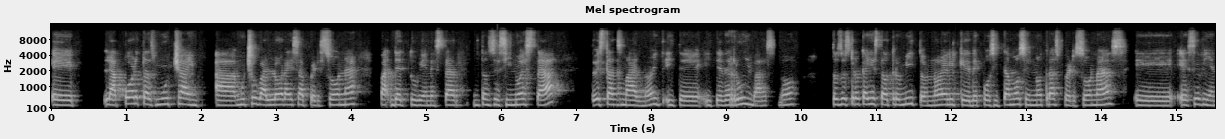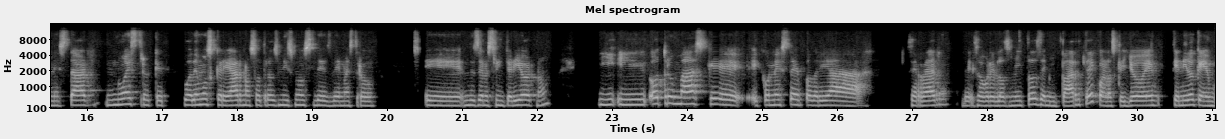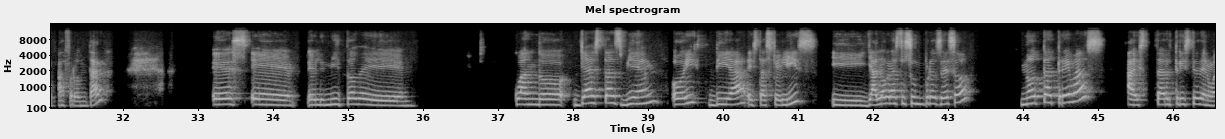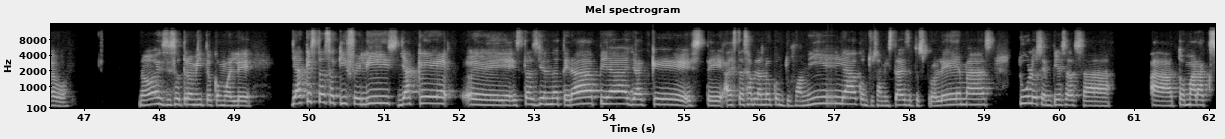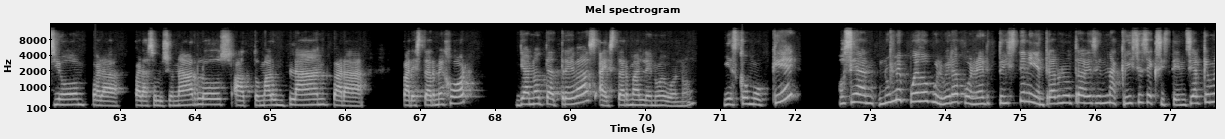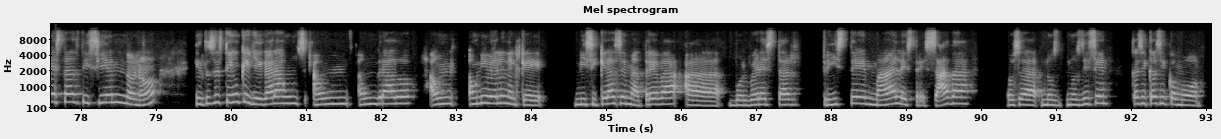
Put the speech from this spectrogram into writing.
eh, le aportas mucha, mucho valor a esa persona de tu bienestar. Entonces, si no está, estás mal, ¿no? Y, te, y te derrumbas, ¿no? Entonces creo que ahí está otro mito, ¿no? El que depositamos en otras personas eh, ese bienestar nuestro que podemos crear nosotros mismos desde nuestro, eh, desde nuestro interior, ¿no? Y, otro más que eh, con este podría cerrar sobre los mitos de mi parte, con los que yo he tenido que afrontar, es el mito de cuando ya estás bien, hoy día estás feliz y ya lograste un proceso, no te atrevas a estar triste de nuevo, ¿no? Ese es otro mito, como el de, ya que estás aquí feliz, ya que eh, estás yendo a terapia, ya que este, estás hablando con tu familia, con tus amistades de tus problemas, tú los empiezas a, a tomar acción para, para solucionarlos, a tomar un plan para para estar mejor, ya no te atrevas a estar mal de nuevo, ¿no? Y es como, ¿qué? O sea, no me puedo volver a poner triste ni entrar otra vez en una crisis existencial. ¿Qué me estás diciendo, no? Que entonces tengo que llegar a un, a un, grado, a un, a un nivel en el que ni siquiera se me atreva a volver a estar triste, mal, estresada. O sea, nos, nos dicen casi, casi como,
